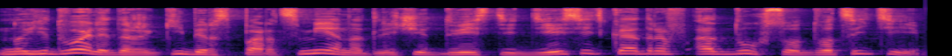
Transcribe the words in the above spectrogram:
но едва ли даже киберспортсмен отличит 210 кадров от 220.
